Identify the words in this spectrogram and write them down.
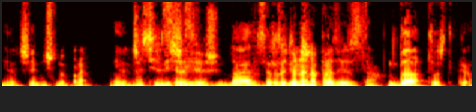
Иначе нищо не правим. Иначе Значи не се развиваш. Да, да се Което развиваш. не напредва и застава. Да, точно така.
